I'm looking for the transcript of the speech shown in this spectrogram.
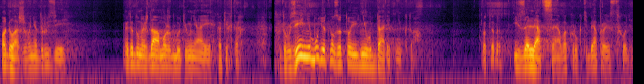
поглаживания друзей. И ты думаешь, да, может быть, у меня и каких-то друзей не будет, но зато и не ударит никто вот эта изоляция вокруг тебя происходит.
